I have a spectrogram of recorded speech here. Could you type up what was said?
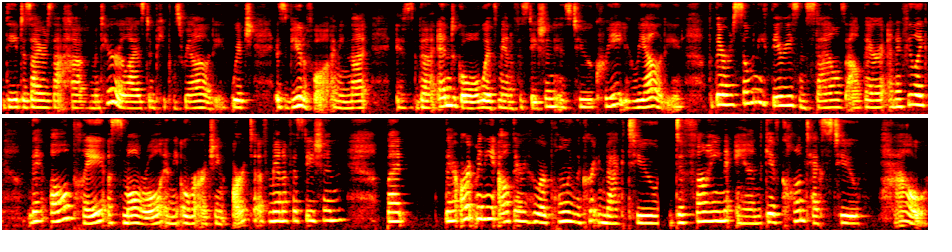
the desires that have materialized in people's reality, which is beautiful. I mean, that is the end goal with manifestation is to create your reality. But there are so many theories and styles out there, and I feel like they all play a small role in the overarching art of manifestation, but there aren't many out there who are pulling the curtain back to define and give context to how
